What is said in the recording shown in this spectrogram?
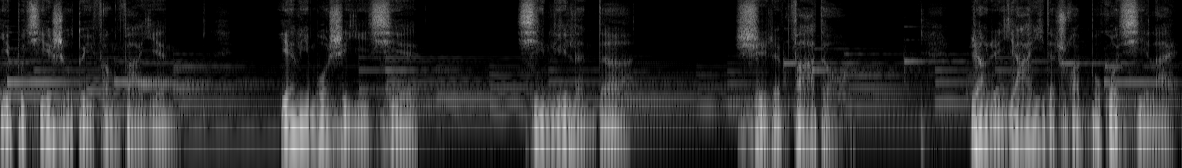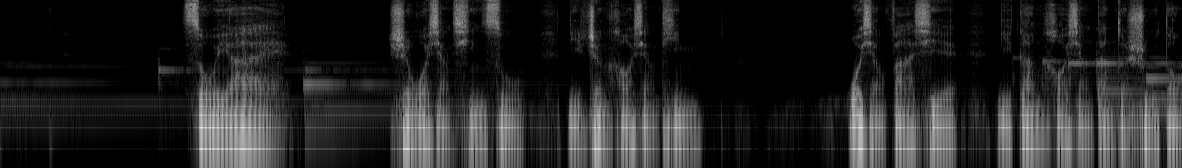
也不接受对方发言，眼里漠视一切，心里冷的使人发抖，让人压抑的喘不过气来。所谓爱，是我想倾诉，你正好想听；我想发泄，你刚好想当个树洞。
